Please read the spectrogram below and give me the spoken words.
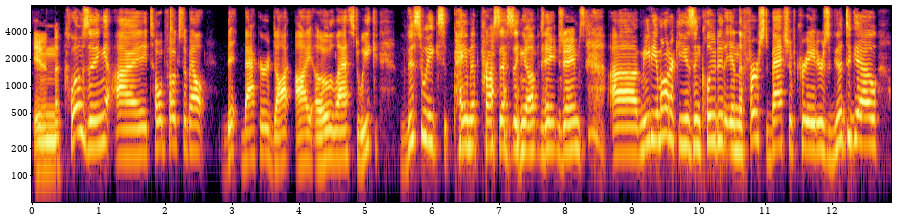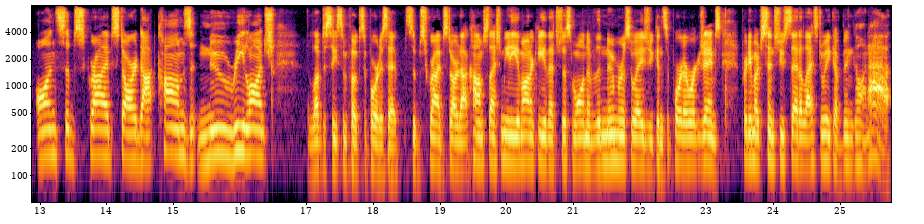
In closing, I told folks about bitbacker.io last week. This week's payment processing update, James. Uh, Media Monarchy is included in the first batch of creators good to go on subscribestar.com's new relaunch. I'd love to see some folks support us at subscribestar.com slash media monarchy. That's just one of the numerous ways you can support our work, James. Pretty much since you said it last week, I've been going, ah,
